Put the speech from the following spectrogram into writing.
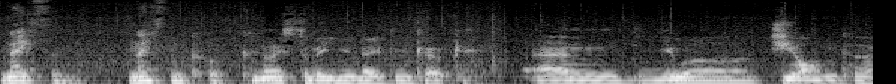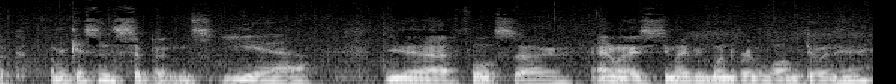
Nathan. Nathan Cook. Nice to meet you, Nathan Cook. And you are? John Cook. I'm guessing siblings. Yeah. Yeah, thought so. Anyways, you may be wondering what I'm doing here.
